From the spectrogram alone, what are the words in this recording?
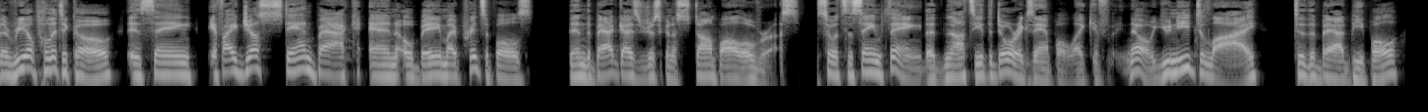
The real politico is saying if I just stand back and obey my principles, then the bad guys are just going to stomp all over us. So it's the same thing. The Nazi at the door example. Like if no, you need to lie to the bad people.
